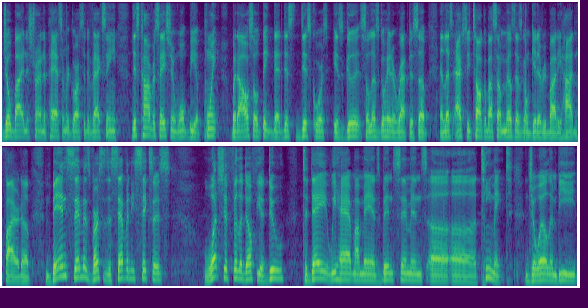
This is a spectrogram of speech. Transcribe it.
Joe Biden is trying to pass in regards to the vaccine, this conversation won't be a point. But I also think that this discourse is good. So let's go ahead and wrap this up and let's actually talk about something else that's going to get everybody hot and fired up. Ben Simmons versus the 76ers. What should Philadelphia do? Today we had my man's Ben Simmons uh, uh, teammate Joel Embiid.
